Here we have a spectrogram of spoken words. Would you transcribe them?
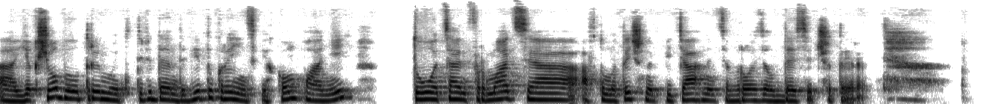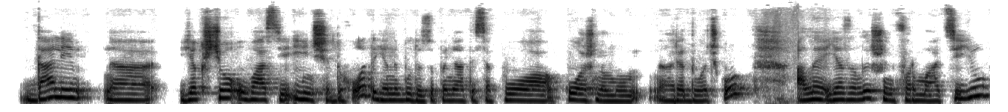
Е, Якщо ви отримуєте дивіденди від українських компаній, то ця інформація автоматично підтягнеться в розділ 10.4. Далі, е, якщо у вас є інші доходи, я не буду зупинятися по кожному е, рядочку, але я залишу інформацію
